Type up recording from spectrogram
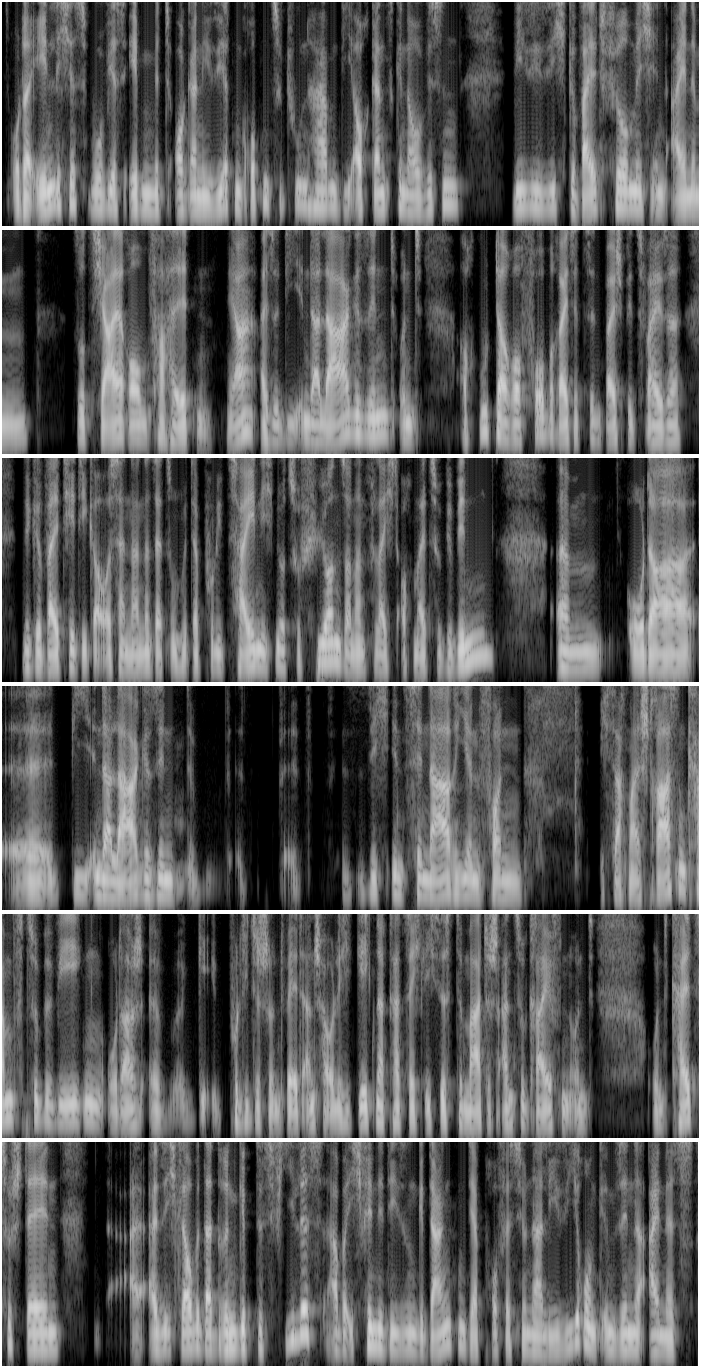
oder ähnliches, wo wir es eben mit organisierten Gruppen zu tun haben, die auch ganz genau wissen, wie sie sich gewaltförmig in einem Sozialraum verhalten, ja, also die in der Lage sind und auch gut darauf vorbereitet sind, beispielsweise eine gewalttätige Auseinandersetzung mit der Polizei nicht nur zu führen, sondern vielleicht auch mal zu gewinnen, ähm, oder äh, die in der Lage sind, äh, sich in Szenarien von ich sag mal, Straßenkampf zu bewegen oder äh, politische und weltanschauliche Gegner tatsächlich systematisch anzugreifen und, und kalt zu stellen. Also ich glaube, da drin gibt es vieles, aber ich finde diesen Gedanken der Professionalisierung im Sinne eines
